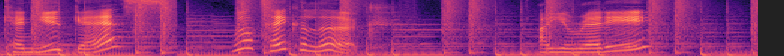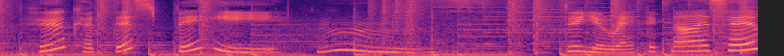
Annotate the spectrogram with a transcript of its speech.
can you guess? We'll take a look. Are you ready? Who could this be? Hmm, do you recognize him?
